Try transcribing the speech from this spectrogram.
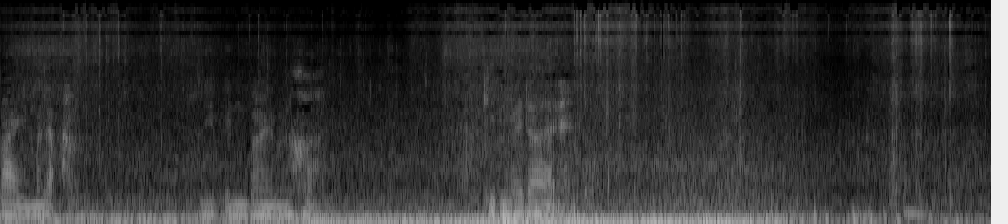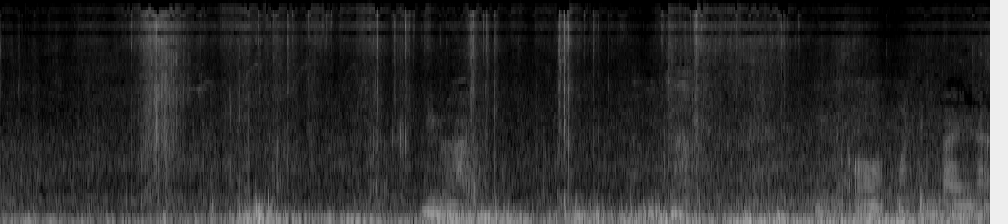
ใบมาแล้วนี่เป็นใบมาแล้วค่ะ กินไม่ได้ นี่วะนี่จ้ะนี่ก็ออกมาเป็นใบละ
